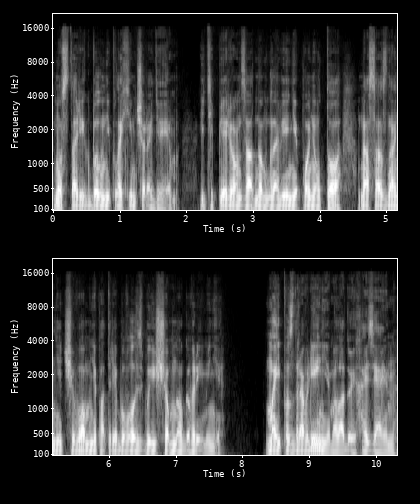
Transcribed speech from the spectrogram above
но старик был неплохим чародеем — и теперь он за одно мгновение понял то, на осознание чего мне потребовалось бы еще много времени. «Мои поздравления, молодой хозяин.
